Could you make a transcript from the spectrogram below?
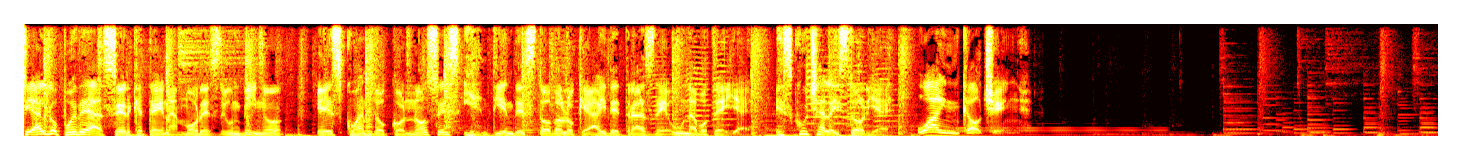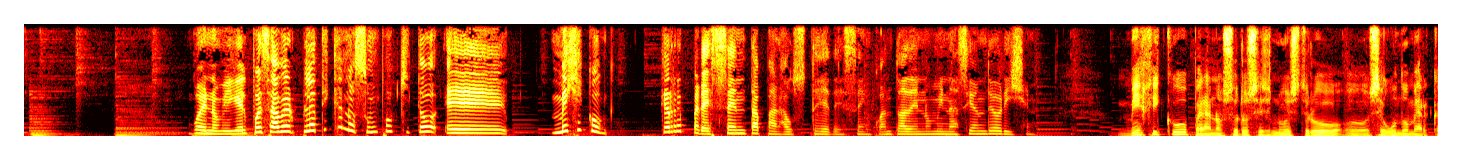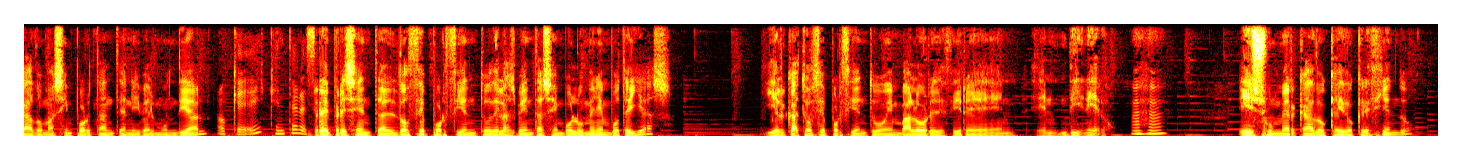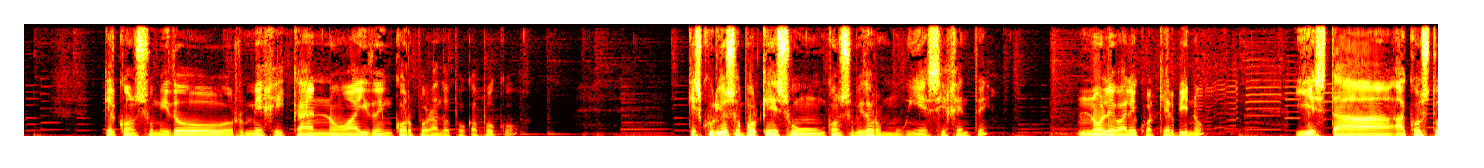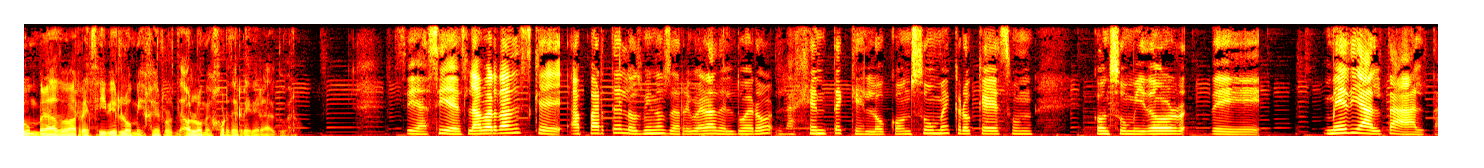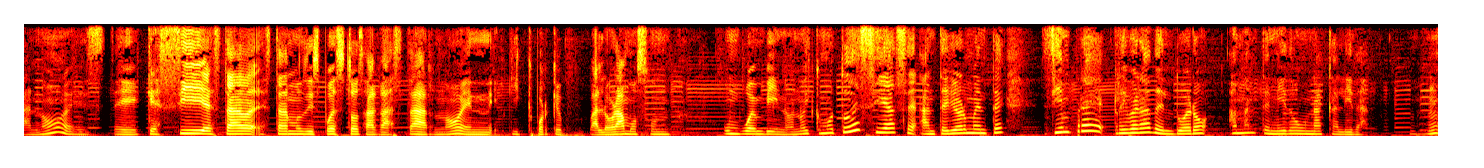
Si algo puede hacer que te enamores de un vino, es cuando conoces y entiendes todo lo que hay detrás de una botella. Escucha la historia. Wine Coaching. Bueno, Miguel, pues a ver, platícanos un poquito. Eh, México, ¿qué representa para ustedes en cuanto a denominación de origen? México para nosotros es nuestro oh, segundo mercado más importante a nivel mundial. Ok, qué interesante. Representa el 12% de las ventas en volumen en botellas y el 14% en valor, es decir, en, dinero. Es un mercado que ha ido creciendo, que el consumidor mexicano ha ido incorporando poco a poco, que es curioso porque es un consumidor muy exigente, no le vale cualquier vino y está acostumbrado a recibir lo mejor, de Ribera del Duero. Sí, así es. La verdad es que aparte de los vinos de Ribera del Duero, la gente que lo consume creo que es un consumidor de media alta alta, ¿no? Este, que sí está, estamos dispuestos a gastar, ¿no? En, porque valoramos un, un buen vino, ¿no? Y como tú decías eh, anteriormente, siempre Ribera del Duero ha mantenido una calidad.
